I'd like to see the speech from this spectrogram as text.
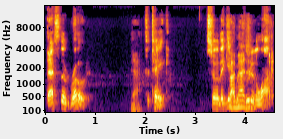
that's the road yeah. to take. So they get so recruited imagine, a lot.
